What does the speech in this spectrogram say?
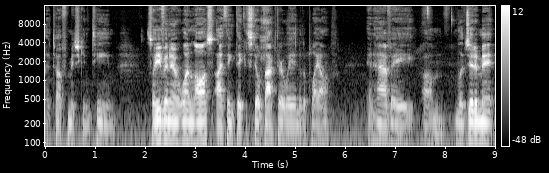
a tough Michigan team. So even in one loss, I think they could still back their way into the playoff and have a um, legitimate.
